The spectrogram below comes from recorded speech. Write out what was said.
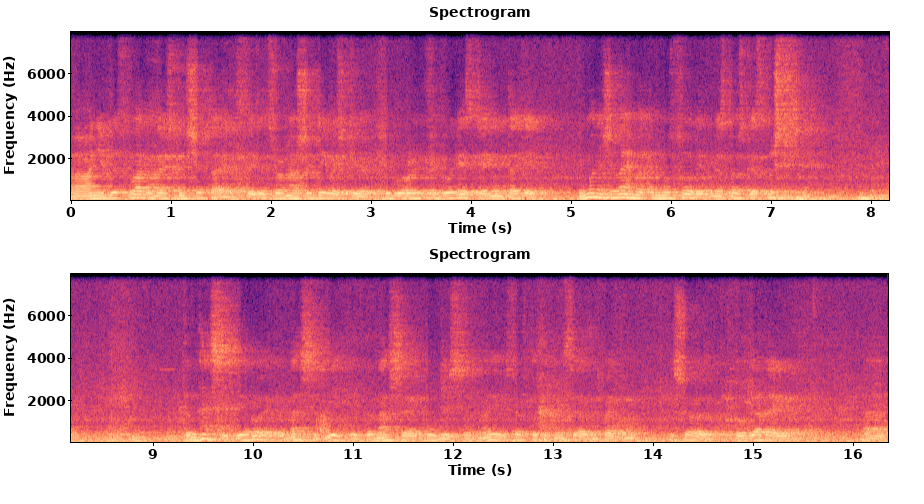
а, они без флага, значит, не считаются. Или что наши девочки фигур, фигуристки, они такие. И мы начинаем этому мусорить, вместо того, сказать, слушайте, это наши герои, это наши дети, это наше будущее. Ну и все, что с этим связано. Поэтому еще раз благодарен Э,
